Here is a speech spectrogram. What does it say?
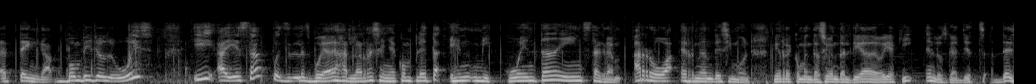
eh, tenga. Bombillos Wiz. Y ahí está, pues les voy a dejar la reseña completa en mi cuenta de Instagram, arroba Hernández Simón. Mi recomendación del día de hoy aquí en los gadgets de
